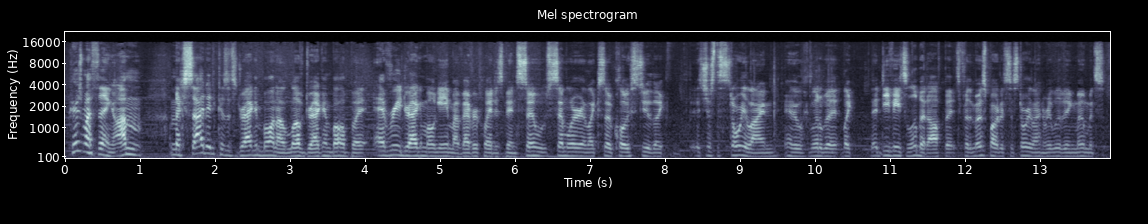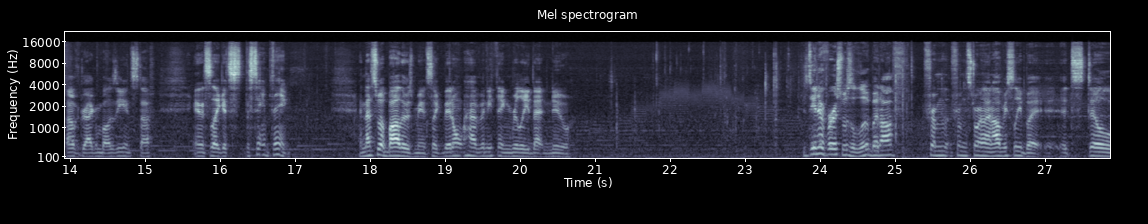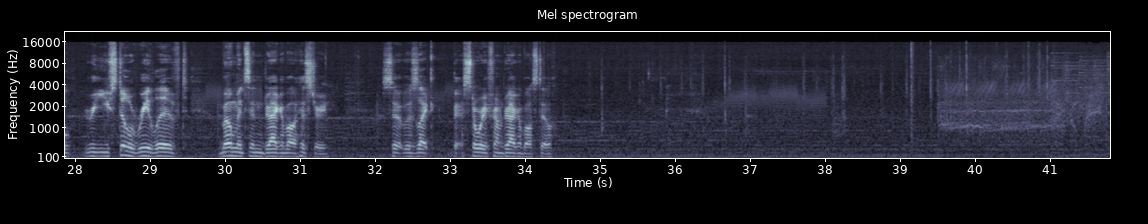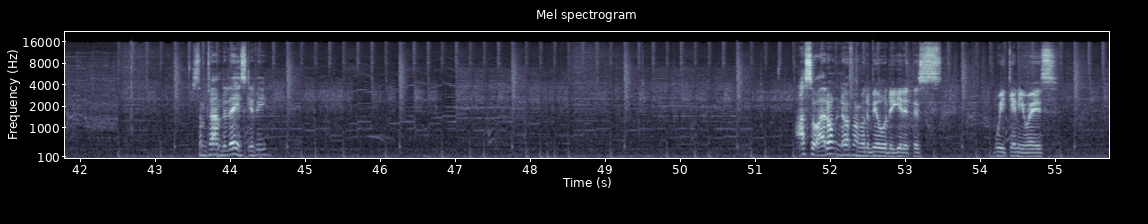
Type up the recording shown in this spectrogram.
here's my thing. I'm I'm excited because it's Dragon Ball and I love Dragon Ball, but every Dragon Ball game I've ever played has been so similar and like so close to like it's just the storyline and a little bit like it deviates a little bit off, but for the most part it's the storyline reliving moments of Dragon Ball Z and stuff, and it's like it's the same thing. And that's what bothers me. It's like they don't have anything really that new. Xenoverse was a little bit off from from the storyline, obviously, but it's still you still relived moments in Dragon Ball history. So it was like a story from Dragon Ball still. Sometime today, Skippy. Also, I don't know if I'm going to be able to get it this week anyways.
